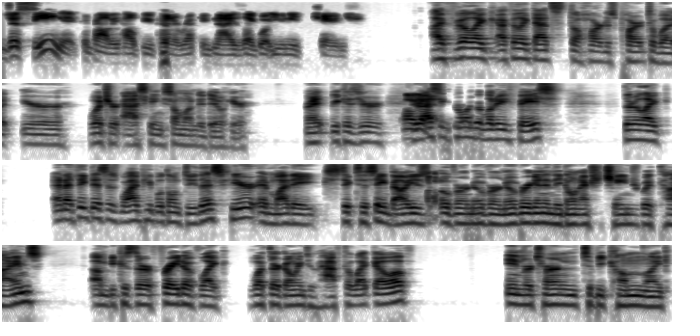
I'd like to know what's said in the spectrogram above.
just seeing it could probably help you kind of recognize like what you need to change. I feel like I feel like that's the hardest part to what you're what you're asking someone to do here right? Because you're oh, you're yeah. asking someone to literally face. They're like, and I think this is why people don't do this here, and why they stick to the same values over and over and over again, and they don't actually change with times, um, because they're afraid of like what they're going to have to let go of in return to become like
